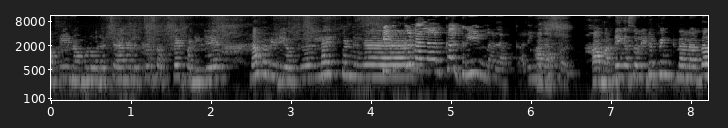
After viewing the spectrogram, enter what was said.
அப்படியே நம்மளோட சேனலுக்கு சப்ஸ்கிரைப் பண்ணிட்டு நம்ம வீடியோக்கு லைக் பண்ணுங்க. நல்லா இருக்கா? கிரீன் நல்லா இருக்கா? நீங்க ஆமா. நீங்க சொல்லிட்டு பிங்க் நல்லா இருந்தா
